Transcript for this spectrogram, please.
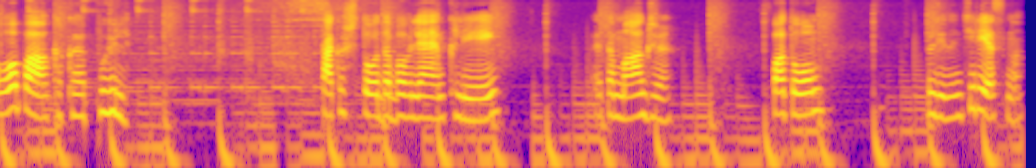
Опа, какая пыль. Так, и что? Добавляем клей. Это маг же. Потом, блин, интересно.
